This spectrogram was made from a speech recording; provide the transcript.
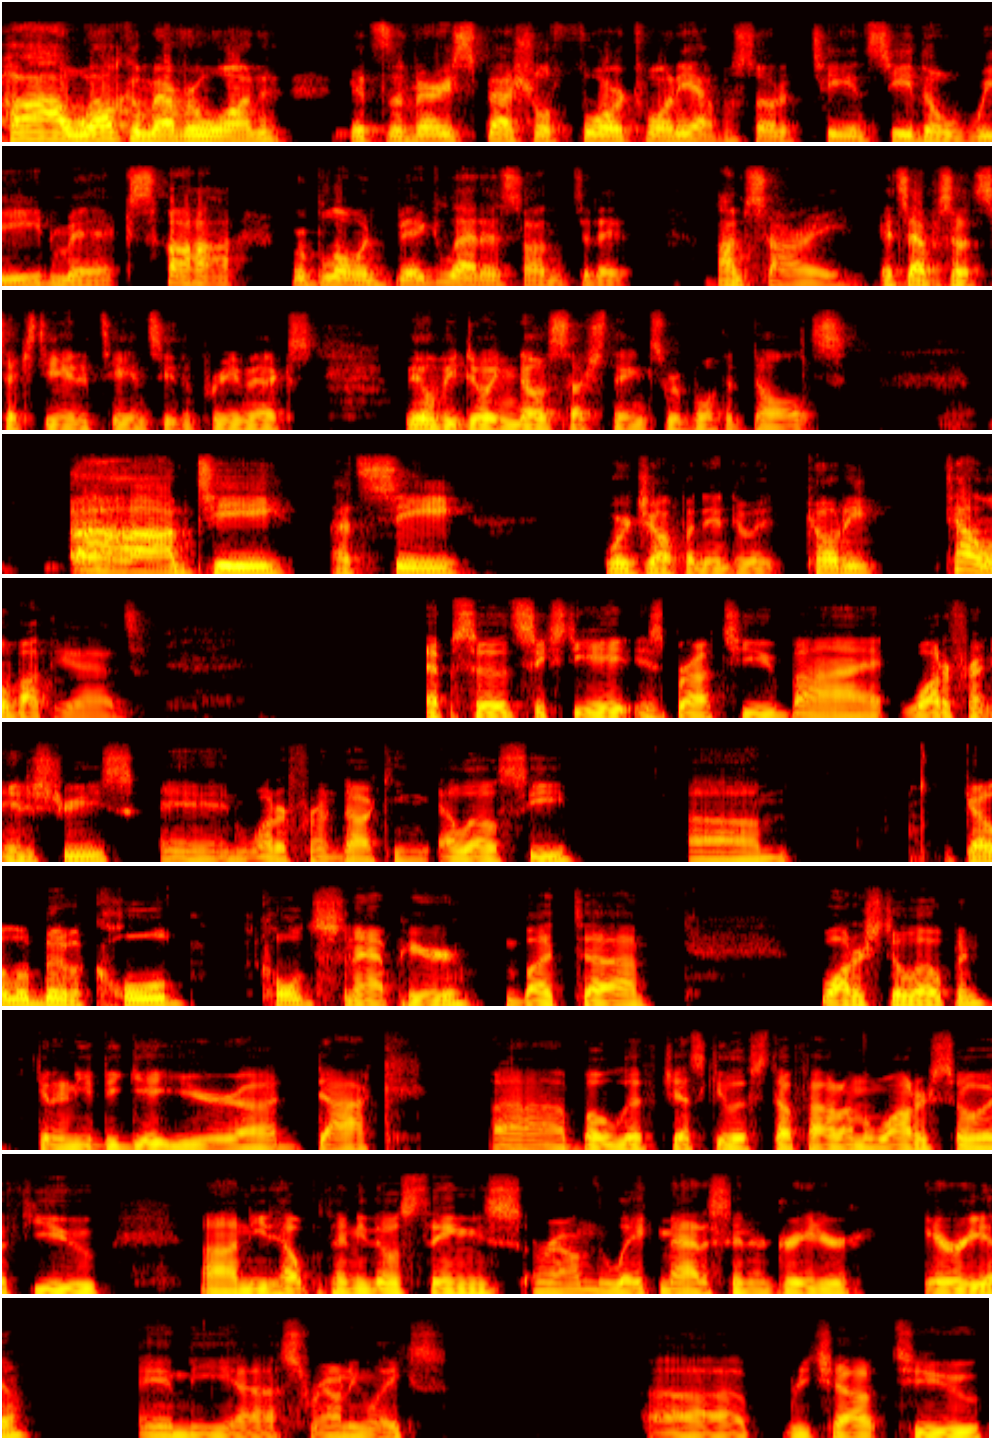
Ah, welcome everyone. It's a very special 420 episode of TNC, the weed mix. We're blowing big lettuce on today. I'm sorry. It's episode 68 of TNC, the premix. We'll be doing no such things. We're both adults. Ah, I'm T. That's C. We're jumping into it. Cody, tell them about the ads. Episode 68 is brought to you by Waterfront Industries and Waterfront Docking LLC. Um, got a little bit of a cold, cold snap here, but uh, water's still open. Going to need to get your uh, dock, uh, boat lift, jet ski lift stuff out on the water. So if you uh, need help with any of those things around the Lake Madison or greater area and the uh, surrounding lakes, uh, reach out to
